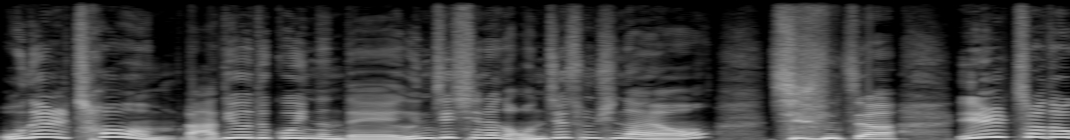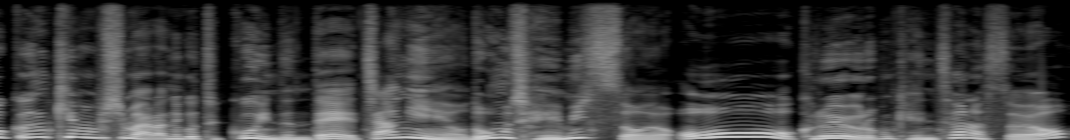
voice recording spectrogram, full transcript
오늘 처음 라디오 듣고 있는데, 은지 씨는 언제 숨 쉬나요? 진짜 1초도 끊김없이 말하는 거 듣고 있는데, 짱이에요. 너무 재밌어요. 오, 그래요. 여러분 괜찮았어요?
